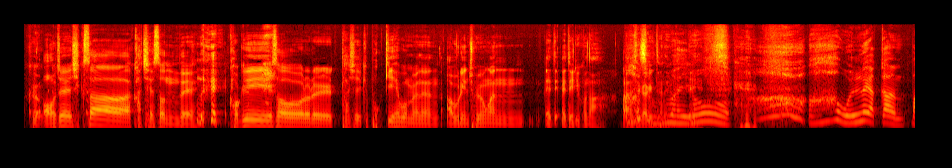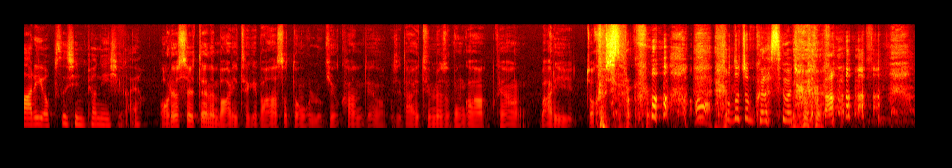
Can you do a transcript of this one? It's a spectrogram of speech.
그 어제 식사 같이 했었는데 거기서를 다시 이렇게 복귀해 보면은 아 우린 조용한 애들, 애들이구나 라는 아 생각이 드네요. 정말요? 예. 아 원래 약간 말이 없으신 편이신가요? 어렸을 때는 말이 되게 많았었던 걸로 기억하는데요. 이제 나이 들면서 뭔가 그냥 말이 적어지더라고요. 어, 저도 좀 그랬으면 좋겠다.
